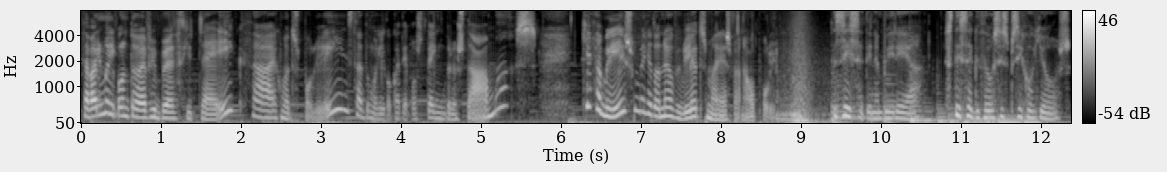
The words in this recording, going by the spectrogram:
Θα βάλουμε λοιπόν το Every Breath You Take, θα έχουμε τους πολλοί, θα δούμε λίγο κάτι από Sting μπροστά μας και θα μιλήσουμε για το νέο βιβλίο της Μαρίας Παναγοπούλου. Ζήσε την εμπειρία στις εκδόσεις ψυχογιός.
